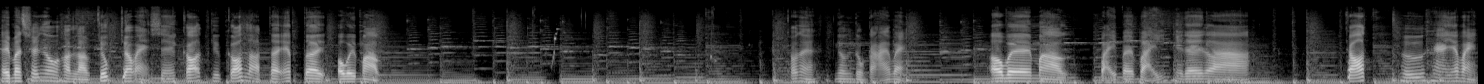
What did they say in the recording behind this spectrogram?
thì mình sẽ ngưng hình làm chút cho bạn sẽ có kim có là TFT OBM có nè, ngưng tồn tại các bạn. OBM 777 thì đây là code thứ hai các bạn.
